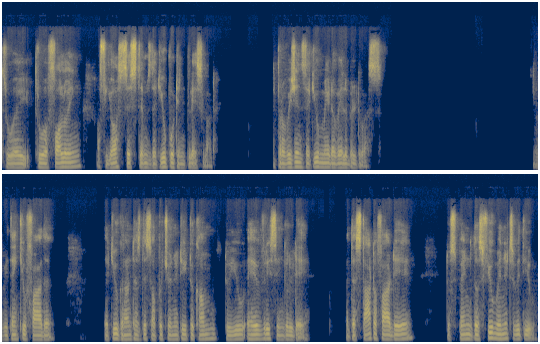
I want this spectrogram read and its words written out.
through a through a following of your systems that you put in place, Lord. The provisions that you made available to us. We thank you, Father, that you grant us this opportunity to come to you every single day. At the start of our day, to spend those few minutes with you,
